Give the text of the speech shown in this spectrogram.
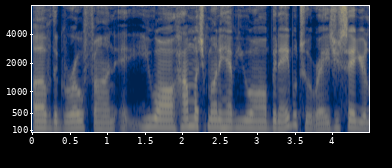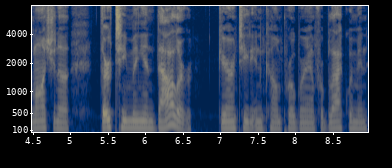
of the Grow Fund, eh, you all, how much money have you all been able to raise? You said you're launching a $13 million guaranteed income program for black women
